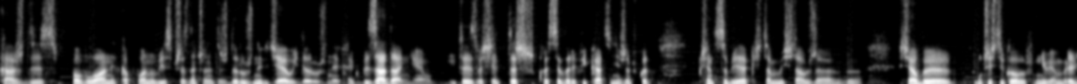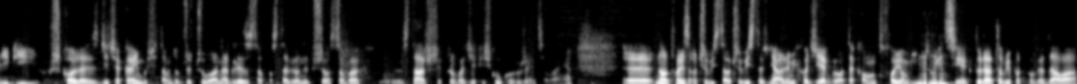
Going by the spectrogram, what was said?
każdy z powołanych kapłanów jest przeznaczony też do różnych dzieł i do różnych jakby zadań, nie? I to jest właśnie też kwestia weryfikacji, nie? Że na przykład ksiądz sobie jakiś tam myślał, że e, chciałby uczyć tylko, nie wiem, religii w szkole z dzieciakami, bo się tam dobrze czuł, a nagle został postawiony przy osobach e, starszych, prowadzi jakieś kółko różańcowe, nie? E, No to jest oczywista oczywistość, nie? Ale mi chodzi jakby o taką twoją intuicję, która tobie podpowiadała,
